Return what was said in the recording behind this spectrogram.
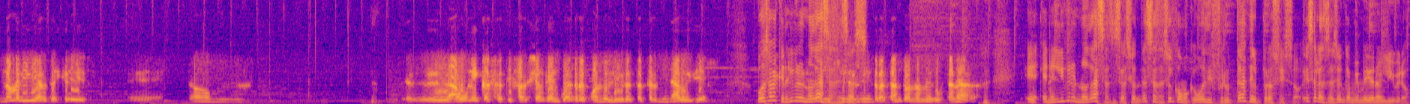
no me divierte escribir. la única satisfacción que encuentro es cuando el libro está terminado y bien. Vos sabés que en el libro no da esa sensación. Mientras tanto no me gusta nada. en, el libro no da esa sensación, da esa sensación como que vos disfrutás del proceso. Esa es la sensación que a mí me dio en el libro.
